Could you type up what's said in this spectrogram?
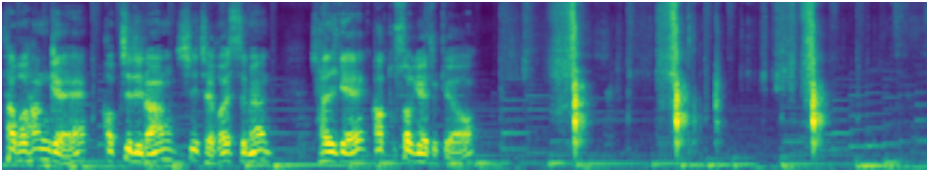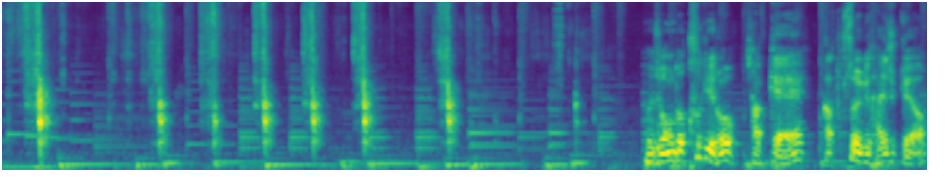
사과 한 개, 껍질이랑 씨 제거했으면 잘게 깍둑 썰기 해줄게요. 이 정도 크기로 작게 깍둑 썰기 다 해줄게요.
